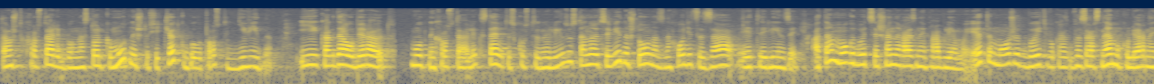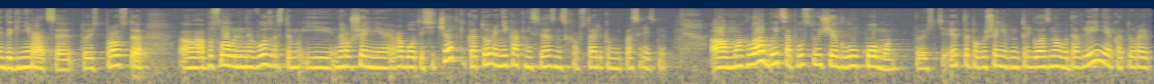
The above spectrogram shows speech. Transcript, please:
потому что хрусталик был настолько мутный, что сетчатку было просто не видно. И когда убирают мутный хрусталик, ставят искусственную линзу, становится видно, что у нас находится за этой линзой. А там могут быть совершенно разные проблемы. Это может быть возрастная макулярная дегенерация, то есть просто обусловленное возрастом и нарушение работы сетчатки, которая никак не связана с хрусталиком непосредственно. А могла быть сопутствующая глаукома, то есть это повышение внутриглазного давления, которое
